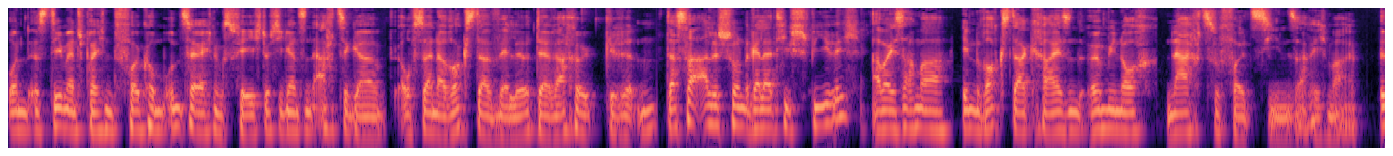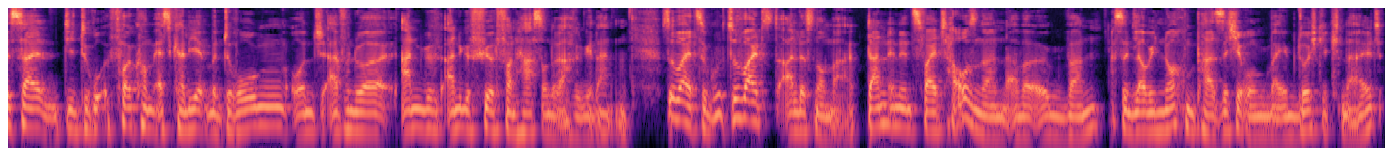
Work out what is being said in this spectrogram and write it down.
und ist dementsprechend vollkommen unzerrechnungsfähig durch die ganzen 80er auf seiner Rockstar-Welle der Rache geritten. Das war alles schon relativ schwierig, aber ich sag mal, in Rockstar-Kreisen irgendwie noch nachzuvollziehen, sag ich mal ist halt die Dro vollkommen eskaliert mit Drogen und einfach nur ange angeführt von Hass und Rachegedanken. Soweit so gut, soweit ist alles normal. Dann in den 2000ern aber irgendwann sind glaube ich noch ein paar Sicherungen bei ihm durchgeknallt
